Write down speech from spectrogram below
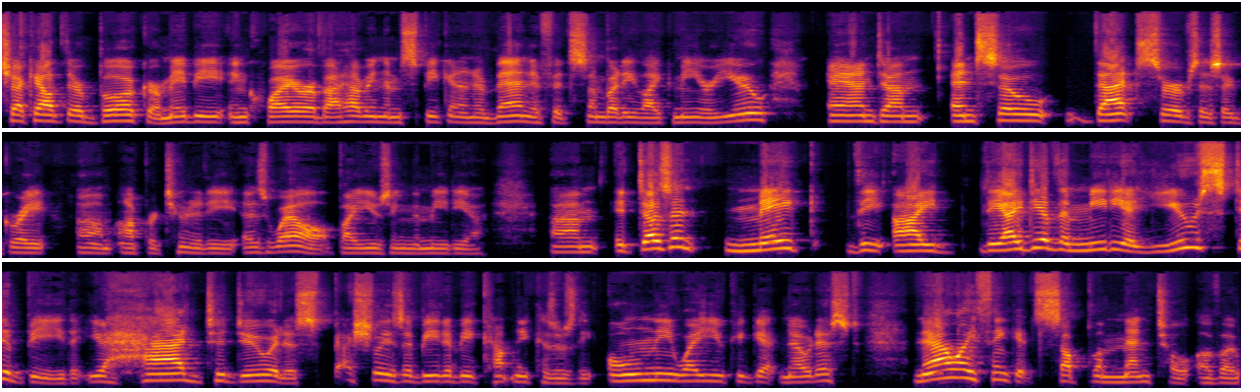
check out their book or maybe inquire about having them speak at an event if it's somebody like me or you." And um, and so that serves as a great um, opportunity as well by using the media. Um, it doesn't make the I the idea of the media used to be that you had to do it, especially as a B2B company, because it was the only way you could get noticed. Now I think it's supplemental of a,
